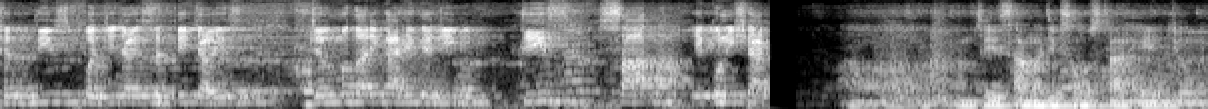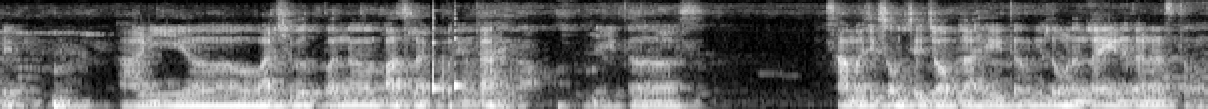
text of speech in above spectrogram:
छत्तीस पंचेचाळीस सत्तेचाळीस. जन्मतारीख आहे त्याची तीस सात एकोणीसशे आठ. आमची सामाजिक संस्था आहे एन जी ओमध्ये आणि वार्षिक उत्पन्न पाच लाखापर्यंत आहे. म्हणजे इथं सामाजिक संस्थेत जॉबला आहे इथं मी लोणंदला येणं जाणं असतं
